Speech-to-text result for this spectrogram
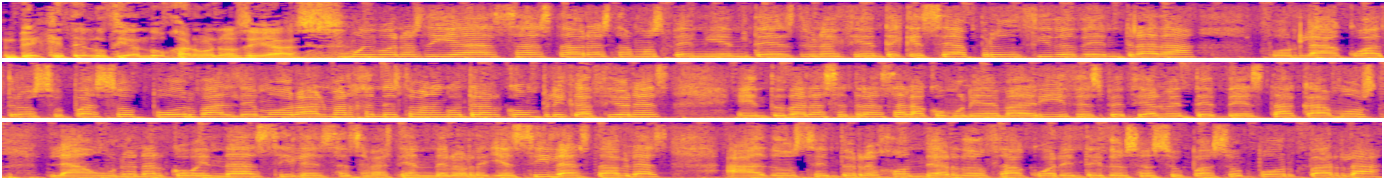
DGT Lucía Andújar, buenos días. Muy buenos días. Hasta ahora estamos pendientes de un accidente que se ha producido de entrada por la A4 a su paso por Valdemoro. Al margen de esto van a encontrar complicaciones en todas las entradas a la Comunidad de Madrid. Especialmente destacamos la 1 en Alcobendas y San Sebastián de los Reyes y las tablas A2 en Torrejón de Ardoza, 42 a su paso por Parla,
